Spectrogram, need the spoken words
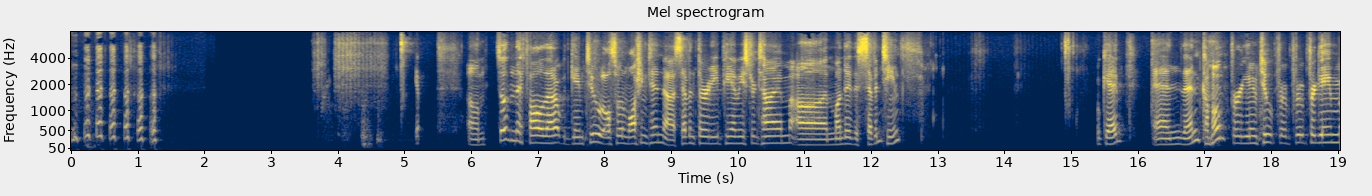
Yep. Um, so then they follow that up with game two, also in Washington, uh, 7:30 p.m. Eastern time on Monday the 17th. Okay, and then come home for game two for for, for game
